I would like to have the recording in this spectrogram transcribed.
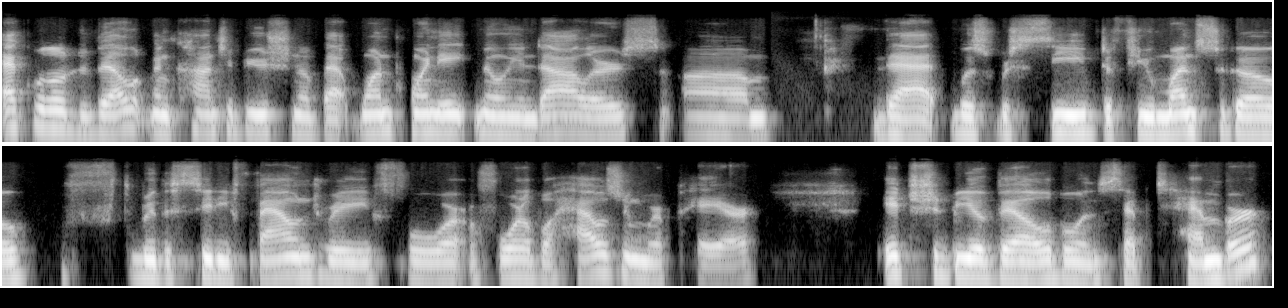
equitable development contribution of that $1.8 million um, that was received a few months ago through the city foundry for affordable housing repair. It should be available in September.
